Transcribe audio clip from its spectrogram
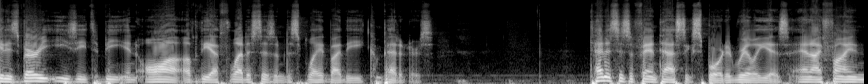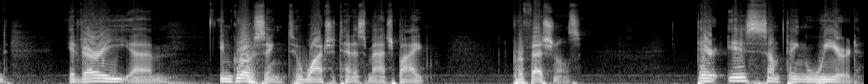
it is very easy to be in awe of the athleticism displayed by the competitors. Tennis is a fantastic sport, it really is. And I find it very um, engrossing to watch a tennis match by professionals. There is something weird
